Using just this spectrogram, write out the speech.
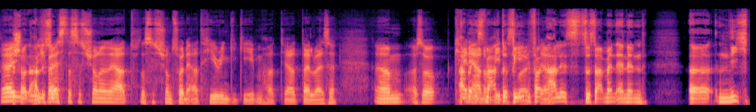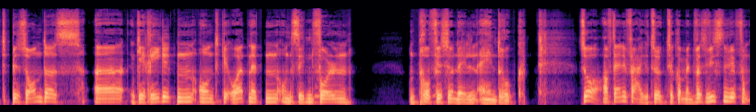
Ja, ich, ich weiß, so dass es schon eine Art, dass es schon so eine Art Hearing gegeben hat, ja, teilweise. Ähm, also keine Aber Ahnung, es macht auf jeden läuft, Fall ja. alles zusammen einen äh, nicht besonders äh, geregelten und geordneten und sinnvollen und professionellen Eindruck. So, auf deine Frage zurückzukommen. Was wissen wir von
